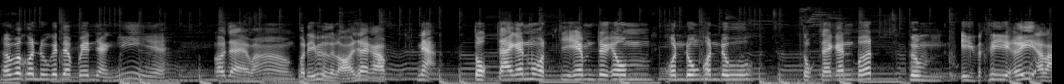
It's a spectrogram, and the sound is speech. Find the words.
ทำเพื่อคนดูก็จะเป็นอย่างนี้ไงเข้าใจป่ะคนนี้ผือหรอใช่ครับ เนี่ย ตกใจกันหมด GM จอมคนดงคนดู ตกใจกันเบิร์ดตุ่มอีกสักที เอ้ยอะไร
